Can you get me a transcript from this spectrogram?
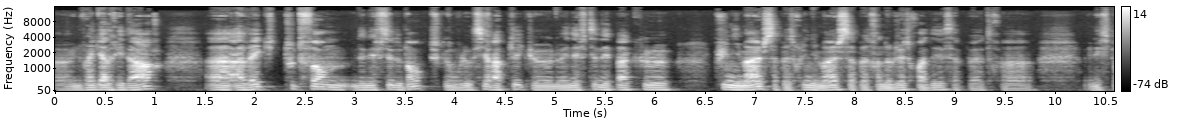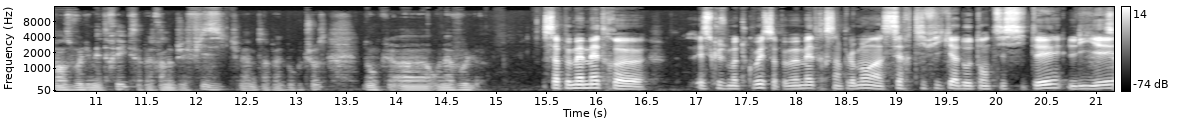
euh, une vraie galerie d'art euh, avec toute forme d'NFT dedans, puisqu'on voulait aussi rappeler que le NFT n'est pas que qu'une image. Ça peut être une image, ça peut être un objet 3D, ça peut être euh, une expérience volumétrique, ça peut être un objet physique même, ça peut être beaucoup de choses. Donc euh, on a voulu. Ça peut même être, euh, excuse-moi de couper, ça peut même être simplement un certificat d'authenticité lié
